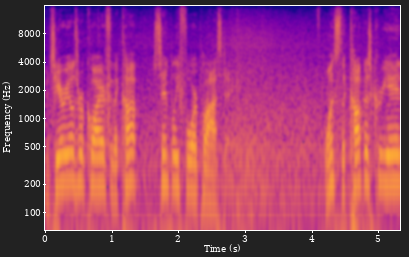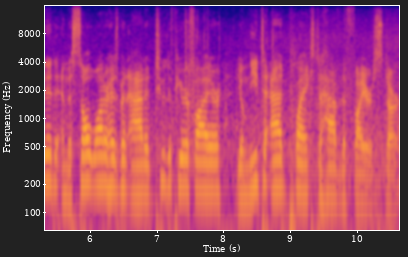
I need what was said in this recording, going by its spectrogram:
Materials required for the cup, simply four plastic. Once the cup is created and the salt water has been added to the purifier, you'll need to add planks to have the fire start.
